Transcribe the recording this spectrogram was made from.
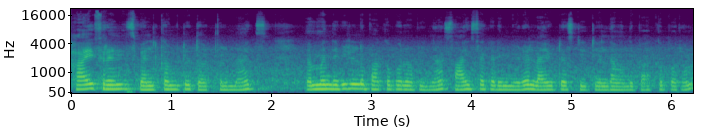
Hi friends welcome to thoughtful max நம்ம இந்த வீடியோவில் பார்க்க போகிறோம் அப்படின்னா சாய்ஸ் அகாடமியோட லைவ் டெஸ்ட் டீட்டெயில் தான் வந்து பார்க்க போகிறோம்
